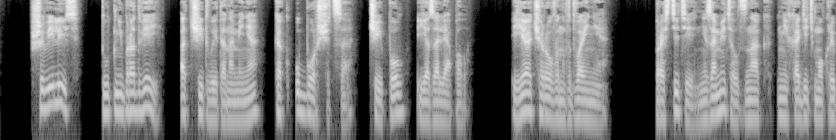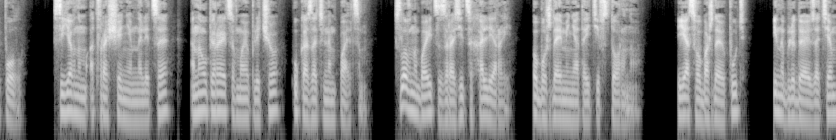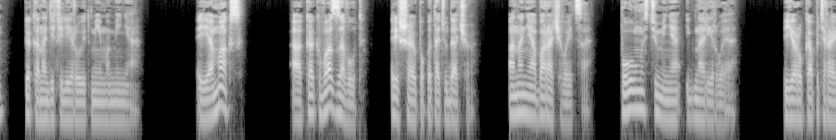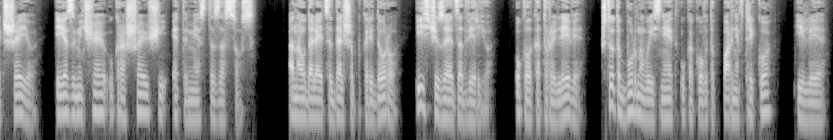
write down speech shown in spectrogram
«Шевелись! Тут не Бродвей!» Отчитывает она меня, как уборщица, чей пол я заляпал. Я очарован вдвойне. Простите, не заметил знак «не ходить мокрый пол». С явным отвращением на лице она упирается в мое плечо указательным пальцем, словно боится заразиться холерой, побуждая меня отойти в сторону. Я освобождаю путь и наблюдаю за тем, как она дефилирует мимо меня. «Я Макс. А как вас зовут?» Решаю попытать удачу. Она не оборачивается, полностью меня игнорируя. Ее рука потирает шею, и я замечаю украшающий это место засос. Она удаляется дальше по коридору и исчезает за дверью, около которой Леви что-то бурно выясняет у какого-то парня в трико или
